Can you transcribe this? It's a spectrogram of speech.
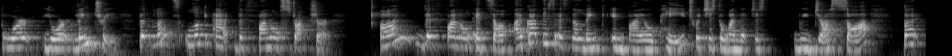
for your link tree. But let's look at the funnel structure. On the funnel itself, I've got this as the link in bio page, which is the one that just we just saw. But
